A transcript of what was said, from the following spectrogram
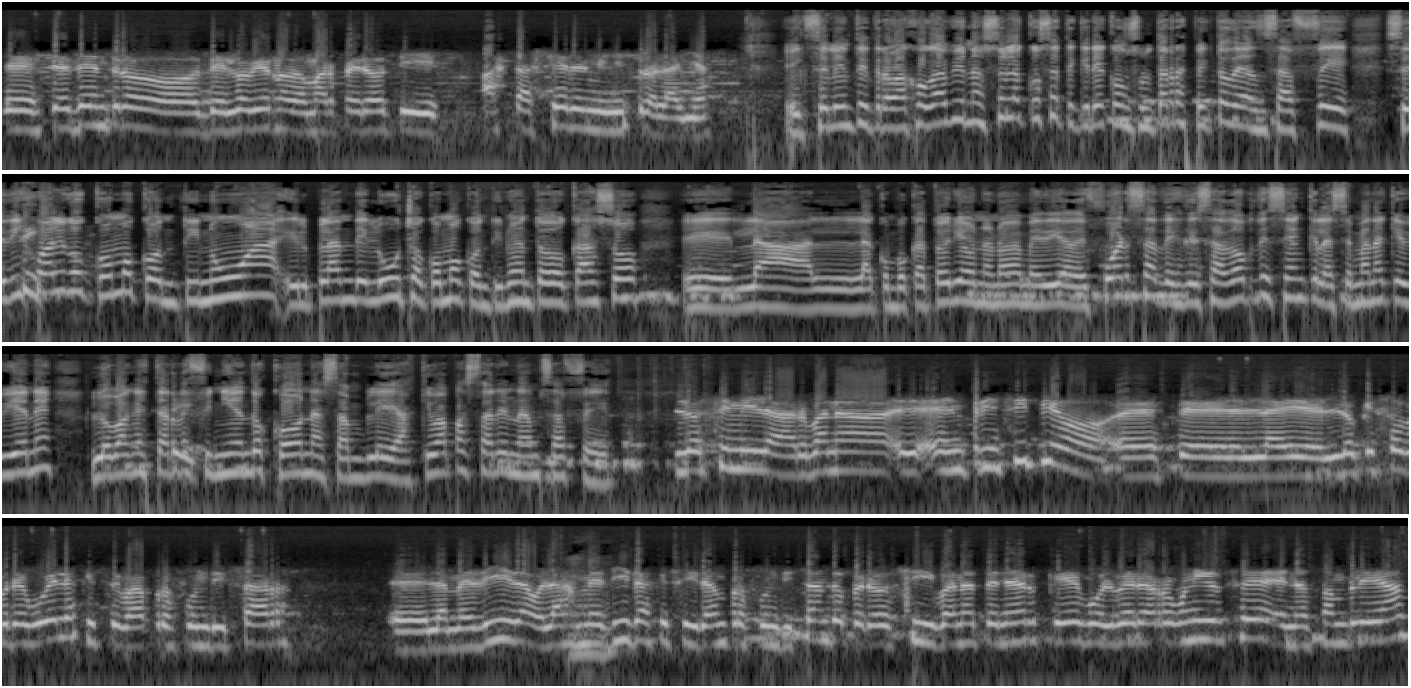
este, dentro del gobierno de Omar Perotti, hasta ayer el ministro Laña. Excelente trabajo, Gaby. Una sola cosa te quería consultar respecto de ANSAFE. ¿Se dijo Sí. algo cómo continúa el plan de lucha o cómo continúa en todo caso eh, la, la convocatoria a una nueva medida de fuerza? Desde SADOP decían que la semana que viene lo van a estar Sí. definiendo con asambleas. ¿Qué va a pasar en ANSAFE? Lo similar, van a, eh, en principio, este, la- eh, lo que sobrevuela es que se va a profundizar eh, la medida o las medidas que se irán profundizando, pero sí, van a tener que volver a reunirse en asamblea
